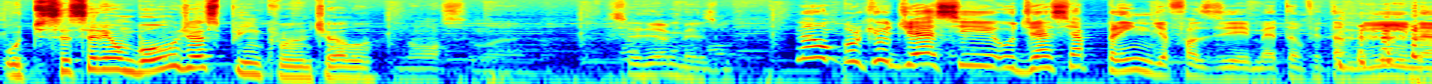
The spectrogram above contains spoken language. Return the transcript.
O, você seria um bom Jess Pinkman, Cello. Nossa, mano. Seria mesmo. Não, porque o Jesse, o Jesse aprende a fazer metanfetamina.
